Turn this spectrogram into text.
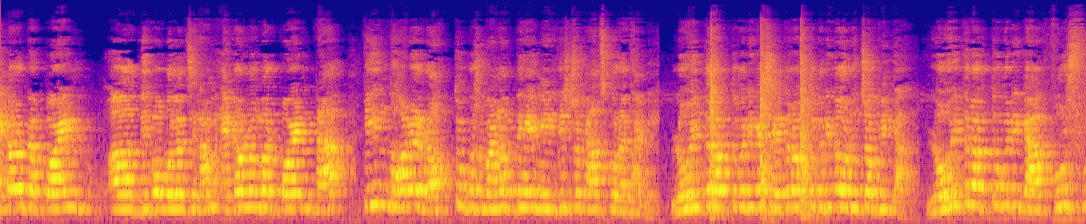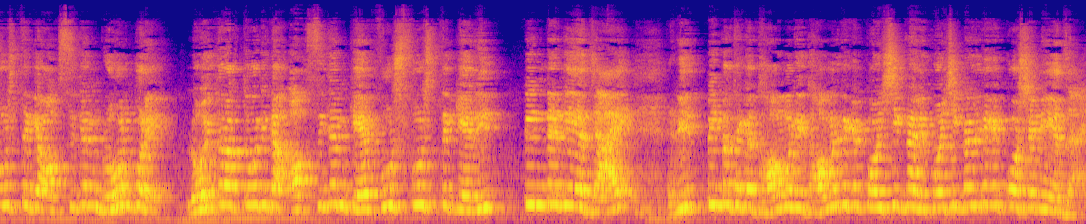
এগারোটা পয়েন্ট দিব বলেছিলাম। এগারো নম্বর পয়েন্টটা তিন ধরনের রক্ত কোষ মানব দেহে নির্দিষ্ট কাজ করে থাকে। লোহিত রক্তকণিকা, শ্বেত রক্তকণিকা, অনুচক্রিকা। লোহিত রক্তকণিকা ফুসফুস থেকে অক্সিজেন গ্রহণ করে, লোহিত রক্তকণিকা অক্সিজেনকে ফুসফুস থেকে হৃৎপিণ্ডে নিয়ে যায়। হৃৎপিণ্ড থেকে ধমনী ধমনী থেকে কৈশিক নালী কৈশিক নালী থেকে কোষে নিয়ে যায়।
